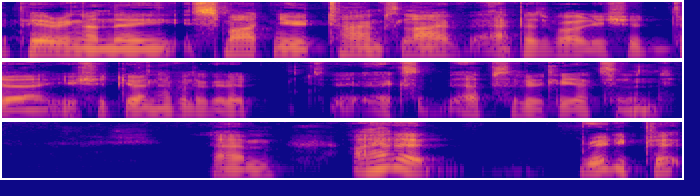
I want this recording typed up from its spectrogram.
appearing on the Smart New Times Live app as well. You should uh, you should go and have a look at it. Ex- absolutely excellent. Um, I had a really ple-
